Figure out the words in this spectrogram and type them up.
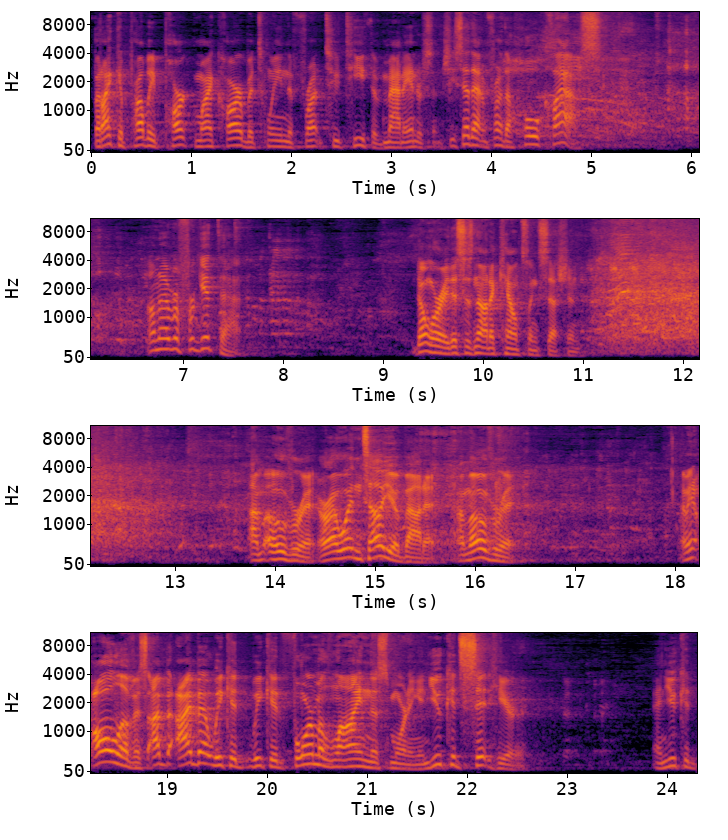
but I could probably park my car between the front two teeth of Matt Anderson. She said that in front of the whole class. I'll never forget that. Don't worry, this is not a counseling session. I'm over it, or I wouldn't tell you about it. I'm over it. I mean, all of us, I, I, bet we could, we could form a line this morning and you could sit here and you could,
